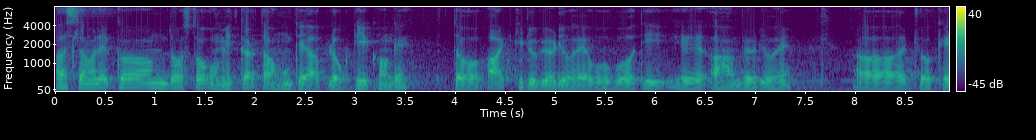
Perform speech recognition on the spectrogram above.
अस्सलाम वालेकुम दोस्तों, उम्मीद करता हूँ कि आप लोग ठीक होंगे। तो आज की जो वीडियो है, वो बहुत ही अहम वीडियो है जो कि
